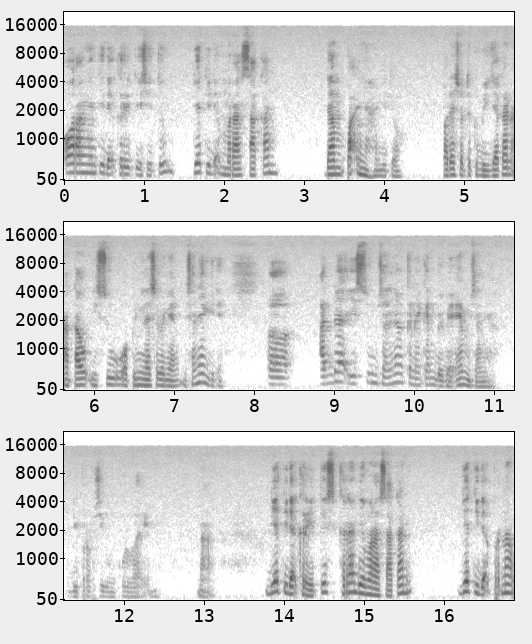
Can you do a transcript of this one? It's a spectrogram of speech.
orang yang tidak kritis itu dia tidak merasakan dampaknya gitu pada suatu kebijakan atau isu opini dan sebagainya. Misalnya gini eh, ada isu misalnya kenaikan BBM misalnya di provinsi Bengkulu hari ini. Nah dia tidak kritis karena dia merasakan dia tidak pernah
